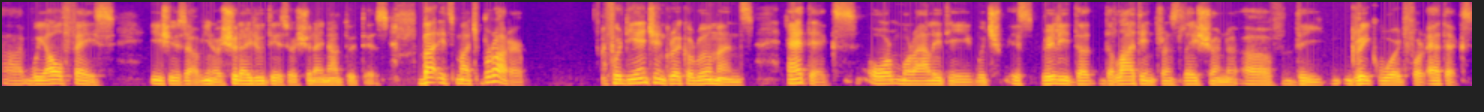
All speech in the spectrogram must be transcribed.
Uh, we all face issues of, you know, should I do this or should I not do this? But it's much broader. For the ancient Greco Romans, ethics or morality, which is really the, the Latin translation of the Greek word for ethics,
